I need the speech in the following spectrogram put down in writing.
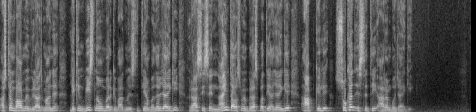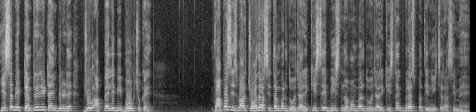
अष्टम भाव में विराजमान है। लेकिन 20 नवंबर के बाद में स्थितियाँ बदल जाएगी। राशि से नाइन्थ हाउस में बृहस्पति आ जाएँगे। आपके लिए सुखद स्थिति आरंभ हो जाएगी। ये सब एक टेम्परेरी टाइम पीरियड है, जो आप पहले भी भोग चुके हैं। वापस इस बार 14 सितंबर 2021 से 20 नवंबर 2021 तक बृहस्पति नीच राशि में है।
